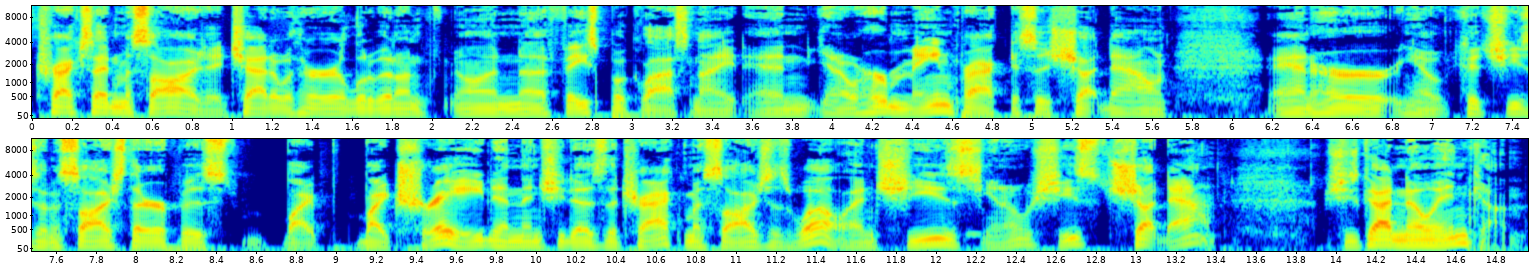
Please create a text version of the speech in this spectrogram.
Trackside Massage. I chatted with her a little bit on on uh, Facebook last night, and you know her main practice is shut down, and her you know because she's a massage therapist by by trade, and then she does the track massage as well, and she's you know she's shut down. She's got no income,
